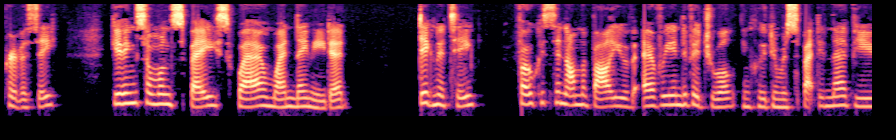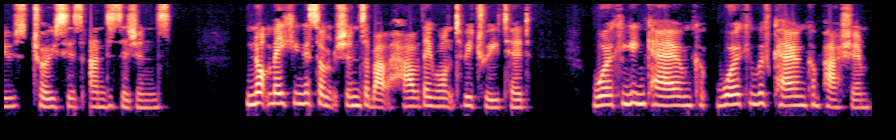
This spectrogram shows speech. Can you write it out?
privacy, giving someone space where and when they need it, dignity, focusing on the value of every individual, including respecting their views, choices, and decisions, not making assumptions about how they want to be treated, working in care and working with care and compassion,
